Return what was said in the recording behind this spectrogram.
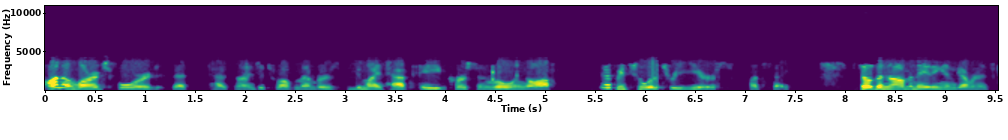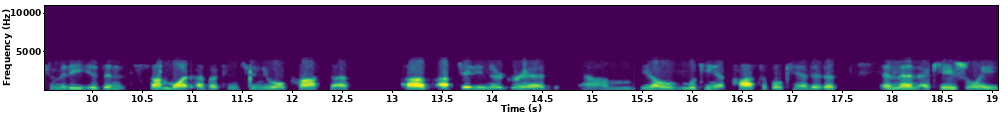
on a large board that has nine to 12 members, you might have a person rolling off every two or three years, let's say. So the nominating and governance committee is in somewhat of a continual process of updating their grid, um, you know, looking at possible candidates, and then occasionally,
